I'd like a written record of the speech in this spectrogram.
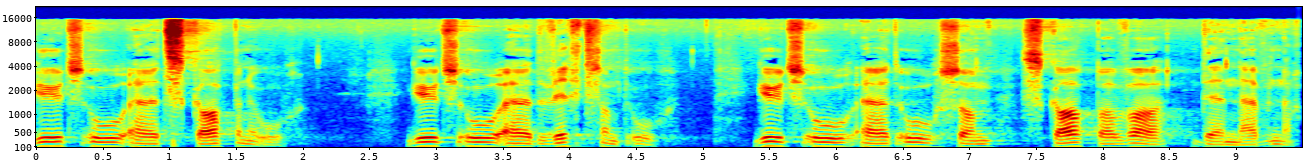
Guds ord er et skapende ord. Guds ord er et virksomt ord. Guds ord er et ord som skaper hva det nevner.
